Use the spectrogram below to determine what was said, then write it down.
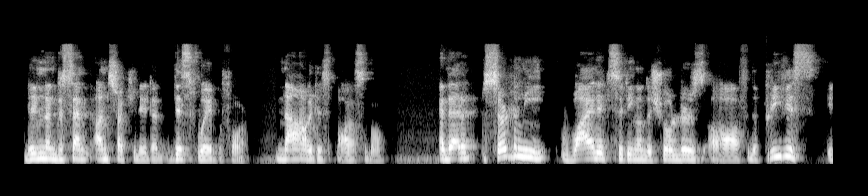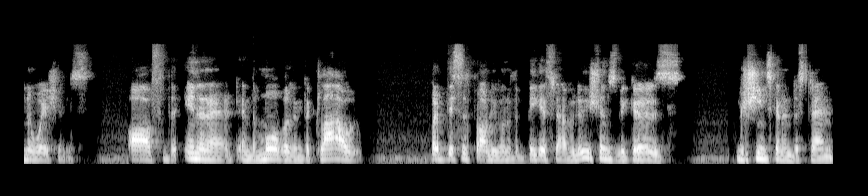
didn't understand unstructured data this way before. Now it is possible. And that certainly, while it's sitting on the shoulders of the previous innovations of the internet and the mobile and the cloud, but this is probably one of the biggest revolutions because machines can understand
